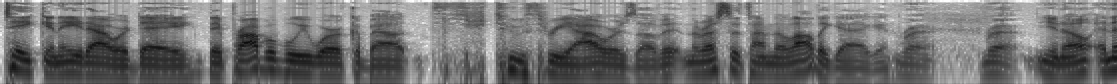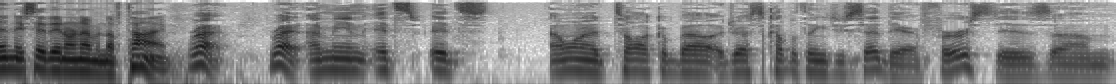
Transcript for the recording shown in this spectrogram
take an eight hour day, they probably work about th- two, three hours of it, and the rest of the time they're lollygagging. Right. Right. You know, and then they say they don't have enough time. Right, right. I mean, it's it's. I want to talk about address a couple things you said there. First is um,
